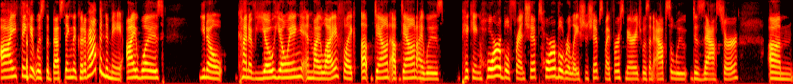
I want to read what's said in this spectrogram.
I think it was the best thing that could have happened to me. I was, you know, kind of yo-yoing in my life, like up, down, up, down. I was picking horrible friendships, horrible relationships. My first marriage was an absolute disaster. Um,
